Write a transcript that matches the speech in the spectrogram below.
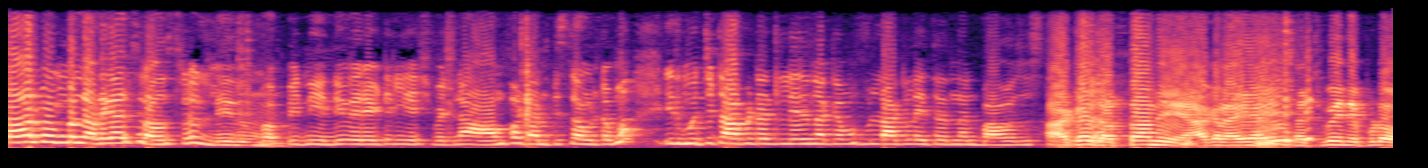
దాని మమ్మల్ని అడగాల్సిన అవసరం లేదు. మా పిన్ని ఎన్ని వెరైటీలు చేసి పెట్టినా ఆంఫట్ అనిపిస్తా ఉంటాము. ఇది ముచ్చట ఆపేటట్లేదు నాకేమో ఫుల్ ఆకలి అవుతుంది అని బాగా చూస్తాను ఆకలి చస్తాంది ఆకలి అయ్యాయి చచ్చిపోయింది ఎప్పుడో.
